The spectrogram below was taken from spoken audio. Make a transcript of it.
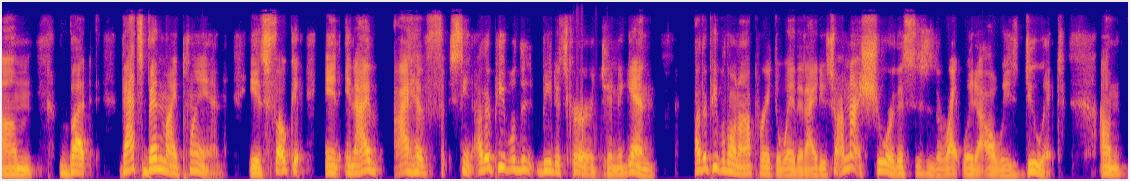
Um, but that's been my plan is focus. And, and I've, I have seen other people be discouraged. And again, other people don't operate the way that I do. So I'm not sure this is the right way to always do it. Um,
